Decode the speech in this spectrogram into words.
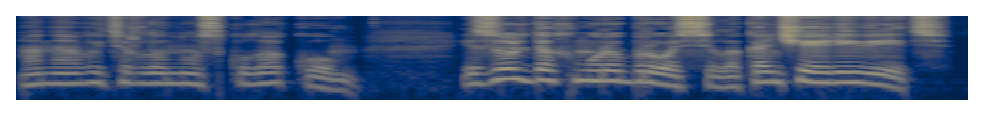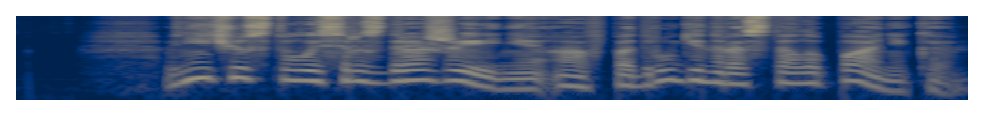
Она вытерла нос кулаком. Изольда хмуро бросила, кончай реветь. В ней чувствовалось раздражение, а в подруге нарастала паника.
